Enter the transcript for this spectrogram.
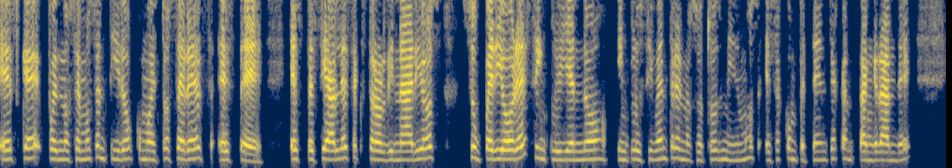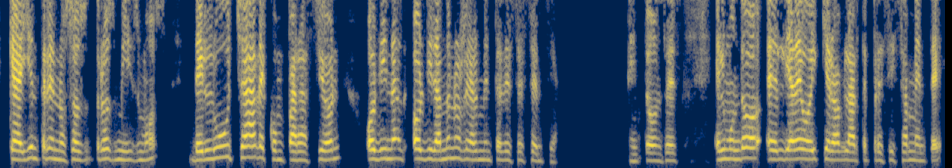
es que pues nos hemos sentido como estos seres este, especiales, extraordinarios, superiores, incluyendo inclusive entre nosotros mismos, esa competencia tan grande que hay entre nosotros mismos de lucha, de comparación, olvidándonos realmente de esa esencia. Entonces, el mundo, el día de hoy quiero hablarte precisamente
